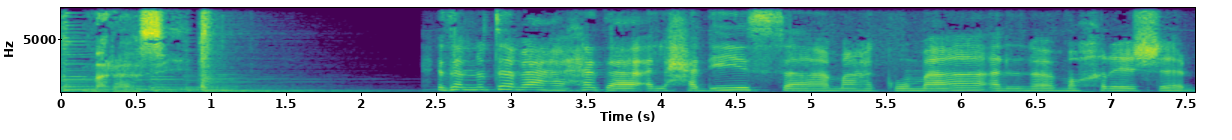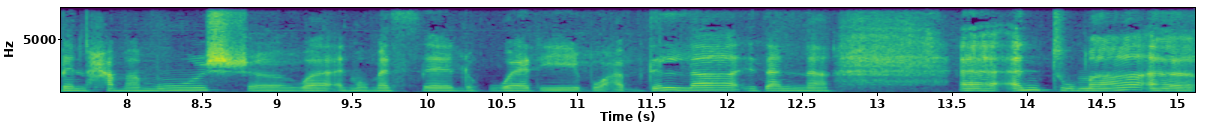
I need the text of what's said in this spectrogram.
مراسي. إذا نتابع هذا الحديث معكما المخرج بن حماموش والممثل واري بو عبد الله. إذا أنتما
